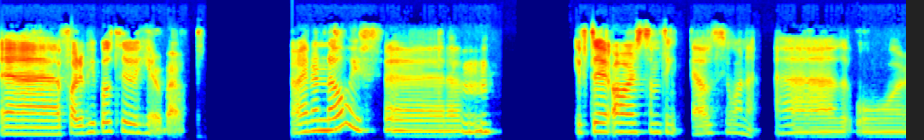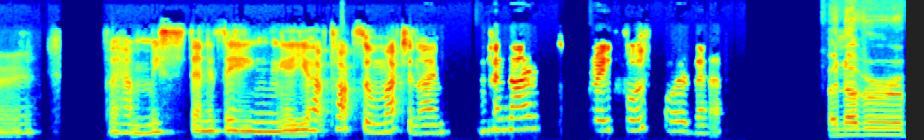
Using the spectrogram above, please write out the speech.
uh, for the people to hear about. I don't know if um, if there are something else you want to add or if I have missed anything. You have talked so much, and I'm and I'm grateful for that. Another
